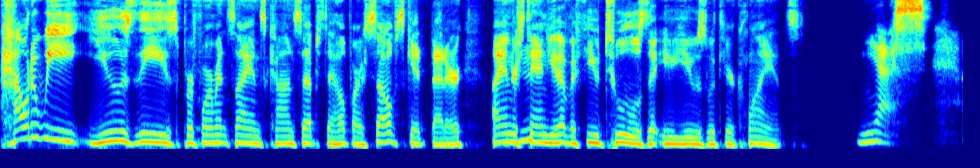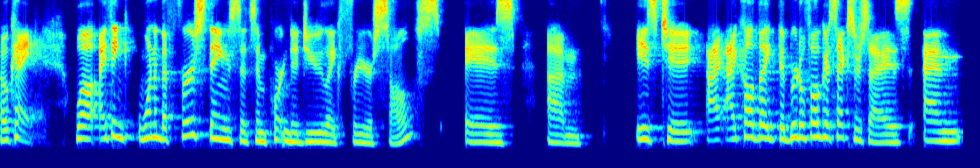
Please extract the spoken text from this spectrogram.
How do we use these performance science concepts to help ourselves get better? I understand you have a few tools that you use with your clients. Yes. Okay. Well, I think one of the first things that's important to do, like for yourselves, is um, is to I, I call it like the brutal focus exercise, and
